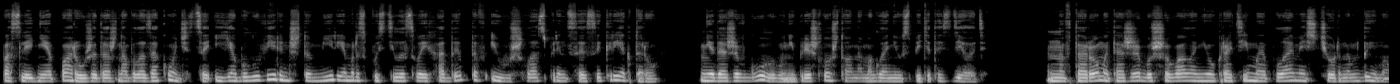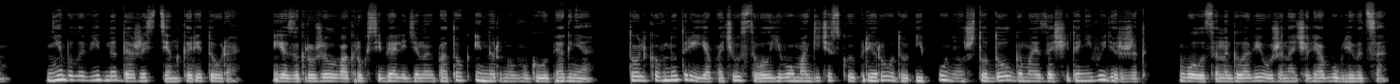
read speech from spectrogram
Последняя пара уже должна была закончиться, и я был уверен, что Мириам распустила своих адептов и ушла с принцессой к ректору. Мне даже в голову не пришло, что она могла не успеть это сделать. На втором этаже бушевало неукротимое пламя с черным дымом. Не было видно даже стен коридора. Я закружил вокруг себя ледяной поток и нырнул вглубь огня. Только внутри я почувствовал его магическую природу и понял, что долго моя защита не выдержит. Волосы на голове уже начали обугливаться.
